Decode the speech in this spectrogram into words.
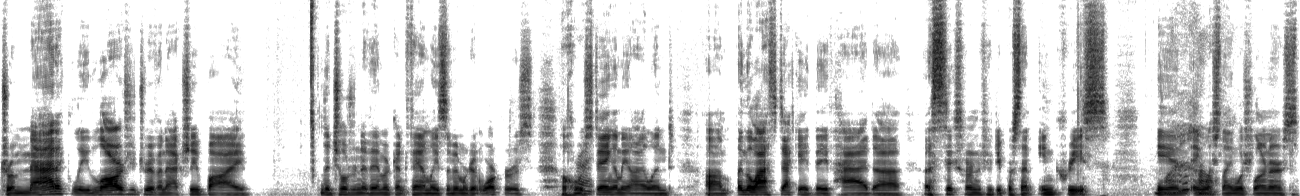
dramatically, largely driven actually by the children of immigrant families of immigrant workers who are staying on the island. Um, in the last decade, they've had uh, a 650% increase in Wow. English language learners.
